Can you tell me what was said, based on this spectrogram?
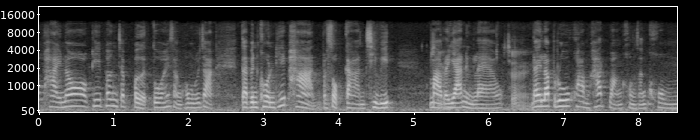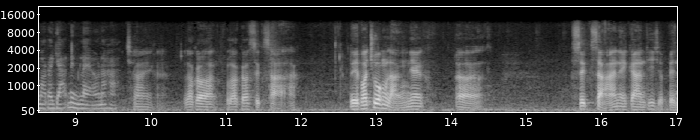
กภายนอกที่เพิ่งจะเปิดตัวให้สังคมรู้จัก แต่เป็นคนที่ผ่านประสบการณ์ชีวิตมาระยะหนึ่งแล้วใช่ได้รับรู้ความคาดหวังของสังคมมาระยะหนึ่งแล้วนะคะ ใช่ครับแล้วก็แล้วก็ศึกษา โดยเฉพาะช่วงหลังเนี่ยเอ่อศึกษาในการที่จะเป็น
